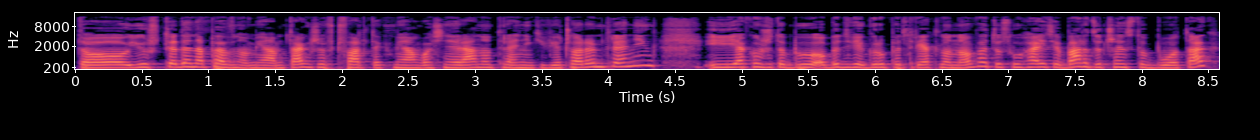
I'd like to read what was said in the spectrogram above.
to już wtedy na pewno miałam tak, że w czwartek miałam właśnie rano trening i wieczorem trening. I jako, że to były obydwie grupy triatlonowe, to słuchajcie, bardzo często było tak,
